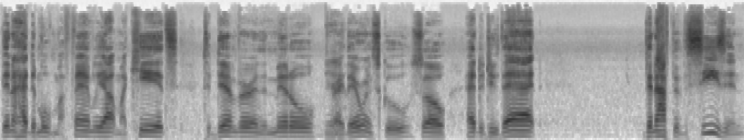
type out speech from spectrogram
Then I had to move my family out, my kids to Denver in the middle. Yeah. Right, they were in school, so I had to do that. Then after the season,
